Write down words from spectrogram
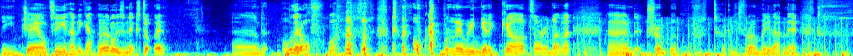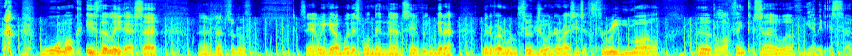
The JLT handicap hurdle is next up then. And, oh, they're off. Don't know what happened there. We didn't get a card. Sorry about that. And, Trump, totally thrown me that in there. Warlock is the leader. So, uh, sort of see how we get on with this one then and see if we can get a bit of a run through during the race. It's a three mile hurdle, I think. So, uh, yeah, it is. So,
